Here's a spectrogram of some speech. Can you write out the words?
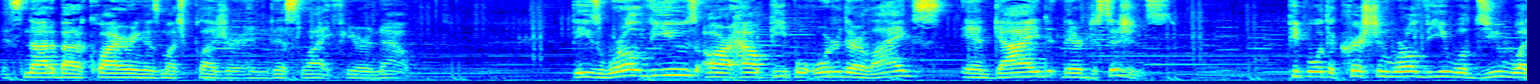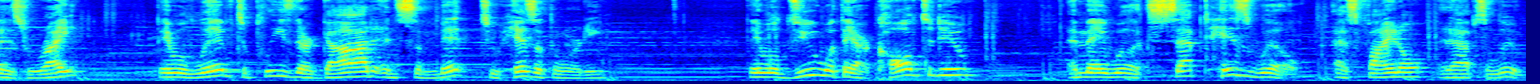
It's not about acquiring as much pleasure in this life, here and now. These worldviews are how people order their lives and guide their decisions. People with a Christian worldview will do what is right. They will live to please their God and submit to His authority. They will do what they are called to do, and they will accept His will as final and absolute.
